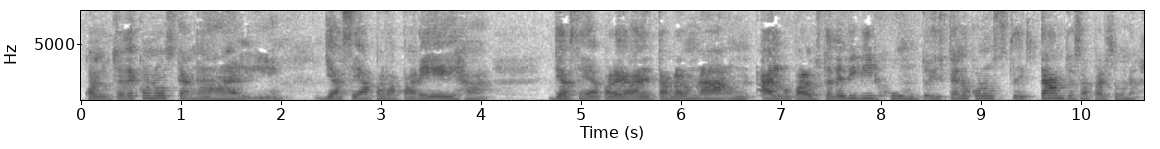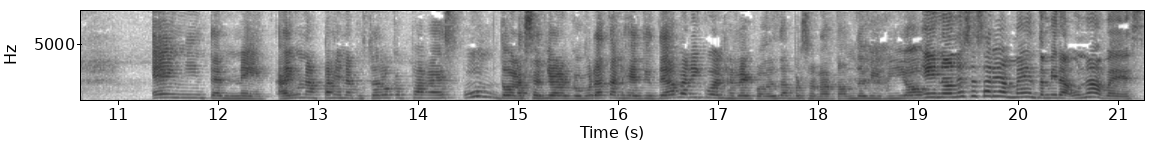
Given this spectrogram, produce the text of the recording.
cuando ustedes conozcan a alguien, ya sea para pareja, ya sea para entablar una, algo para ustedes vivir juntos y usted no conoce tanto a esa persona, en internet hay una página que usted lo que paga es un dólar, señores, con una tarjeta y usted averigua el récord de esa persona donde vivió. Y no necesariamente, mira, una vez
